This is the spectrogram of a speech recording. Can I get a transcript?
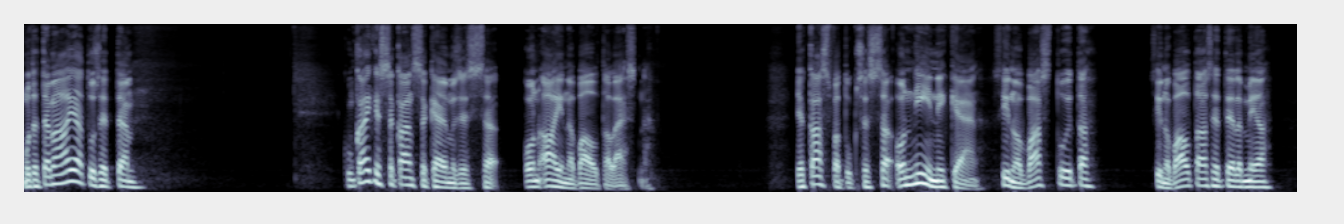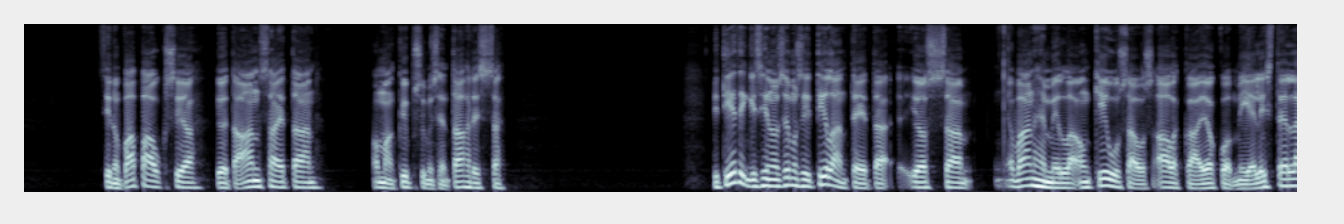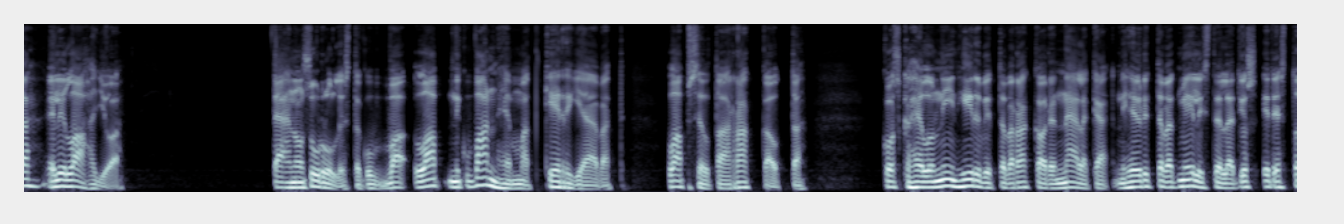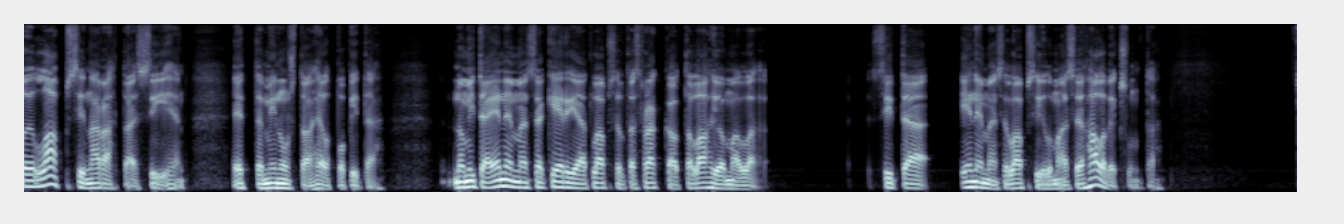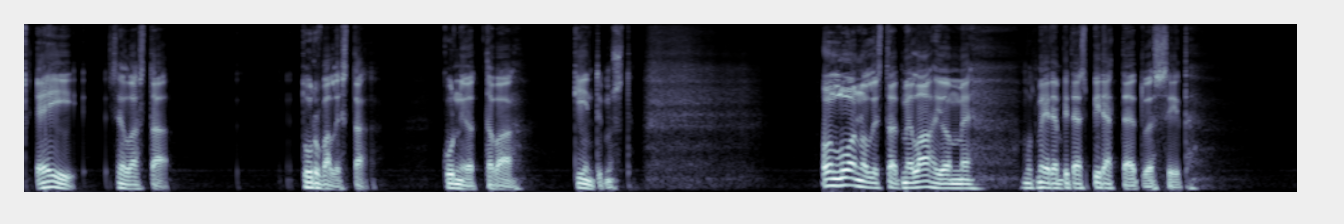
Mutta tämä ajatus, että kun kaikessa kanssakäymisessä on aina valta läsnä. Ja kasvatuksessa on niin ikään. Siinä on vastuita, siinä on valta-asetelmia, siinä on vapauksia, joita ansaitaan oman kypsymisen tahdissa. Niin tietenkin siinä on sellaisia tilanteita, jossa vanhemmilla on kiusaus alkaa joko mielistellä, eli lahjoa – tämähän on surullista, kun, va, la, niin kuin vanhemmat kerjäävät lapseltaan rakkautta, koska heillä on niin hirvittävä rakkauden nälkä, niin he yrittävät mielistellä, että jos edes toi lapsi narahtaisi siihen, että minusta on helppo pitää. No mitä enemmän sä kerjäät lapseltasi rakkautta lahjoamalla, sitä enemmän se lapsi ilmaisee halveksuntaa. Ei sellaista turvallista, kunnioittavaa kiintymystä. On luonnollista, että me lahjomme, mutta meidän pitäisi pidättäytyä siitä.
